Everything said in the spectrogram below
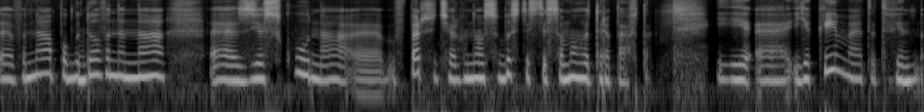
е, вона побудована на е, зв'язку, на в першу чергу на особистості самого терапевта. І е, який метод він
